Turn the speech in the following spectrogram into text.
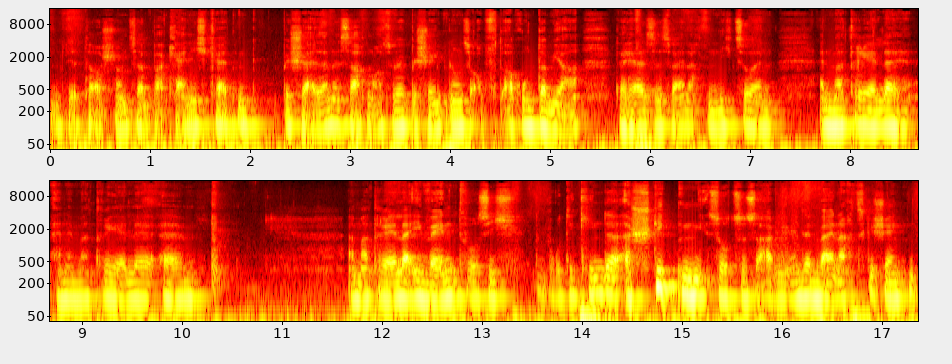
Und wir tauschen uns ein paar Kleinigkeiten bescheidene Sachen aus. Wir beschenken uns oft auch unterm Jahr. Daher ist es Weihnachten nicht so ein, ein, materielle, eine materielle, ähm, ein materieller Event, wo, sich, wo die Kinder ersticken sozusagen in den Weihnachtsgeschenken,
